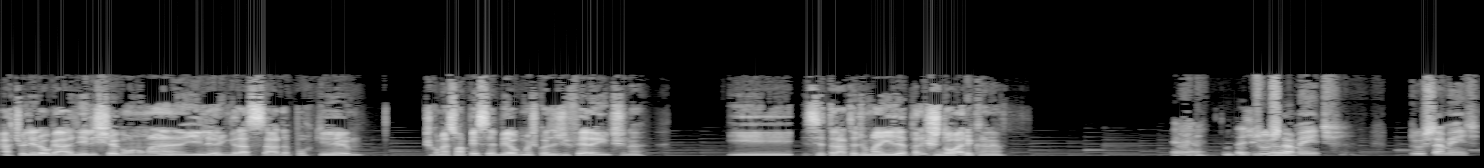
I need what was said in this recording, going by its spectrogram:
partiu Little Garden e eles chegam numa ilha engraçada porque eles começam a perceber algumas coisas diferentes, né? E se trata de uma ilha pré-histórica, né? É, tudo é gigante. Justamente. Justamente.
